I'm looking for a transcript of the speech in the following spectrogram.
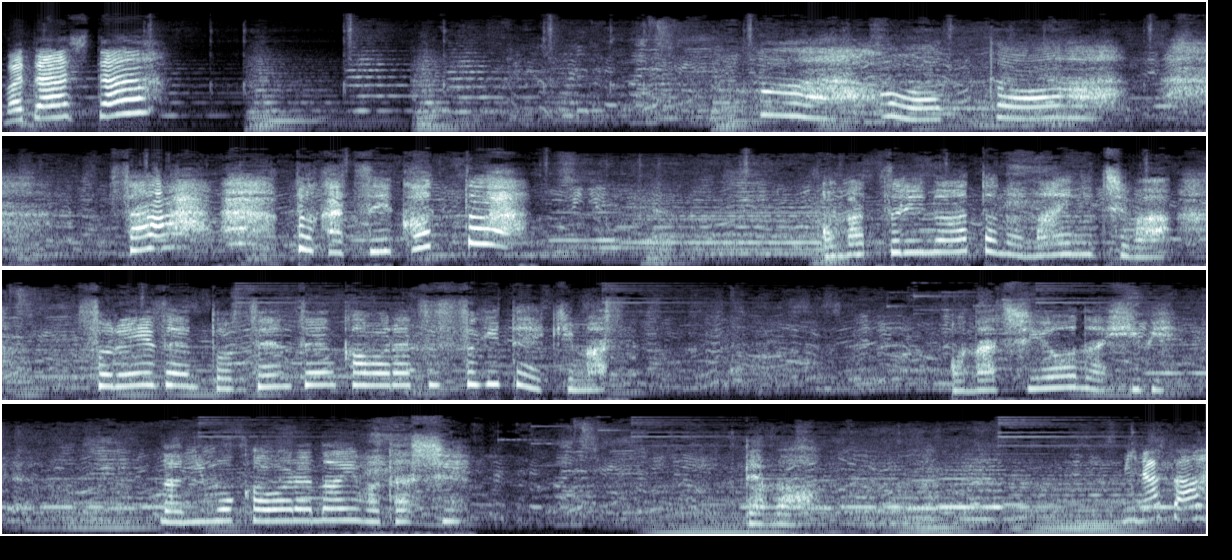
また明日。ふわ終わったさあ部活行こっとお祭りの後の毎日はそれ以前と全然変わらず過ぎていきます。同じような日々。何も変わらない私。でも皆さん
